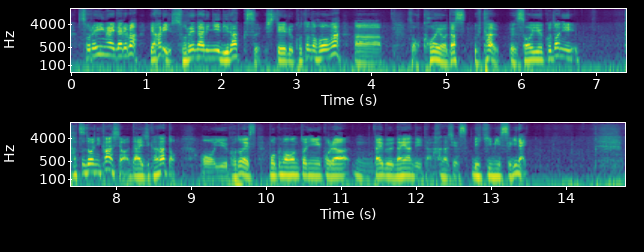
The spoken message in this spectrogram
それ以外であれば、やはりそれなりにリラックスしていることの方が、あそう、声を出す、歌う、そういうことに活動に関しては大事かなということです。僕も本当にこれは、うん、だいぶ悩んでいた話です。力みすぎない。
